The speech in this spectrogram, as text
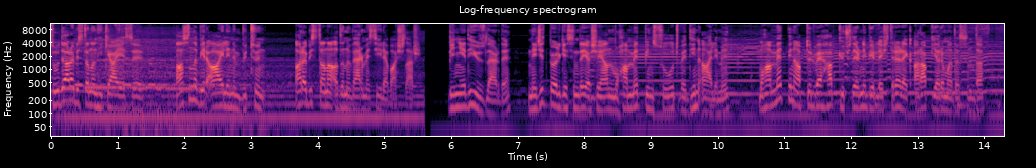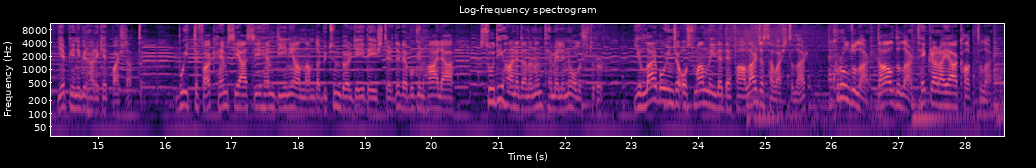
Suudi Arabistan'ın hikayesi aslında bir ailenin bütün Arabistan'a adını vermesiyle başlar. 1700'lerde Necid bölgesinde yaşayan Muhammed bin Suud ve din alimi, Muhammed bin Abdülvehhab güçlerini birleştirerek Arap Yarımadası'nda yepyeni bir hareket başlattı. Bu ittifak hem siyasi hem dini anlamda bütün bölgeyi değiştirdi ve bugün hala Suudi hanedanının temelini oluşturur. Yıllar boyunca Osmanlı ile defalarca savaştılar, kuruldular, dağıldılar, tekrar ayağa kalktılar.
